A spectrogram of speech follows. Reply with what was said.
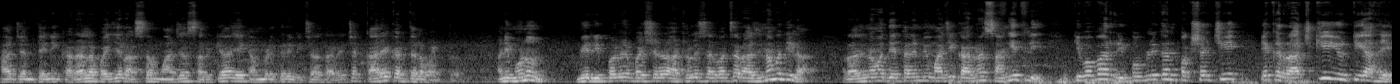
हा जनतेने करायला पाहिजे असं माझ्यासारख्या एक आंबेडकरी विचारधारेच्या कार्यकर्त्याला वाटतं. आणि म्हणून मी रिपब्लिकन पक्षाला आठवले साहेबांचा राजीनामा दिला. राजीनामा देताना मी माझी कारणं सांगितली की बाबा रिपब्लिकन पक्षाची एक राजकीय युती आहे.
